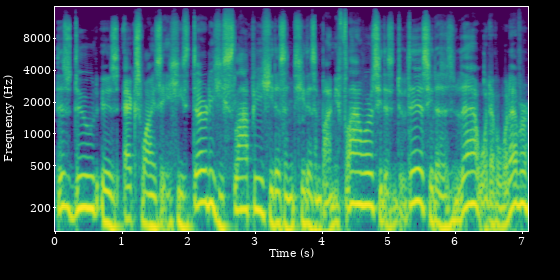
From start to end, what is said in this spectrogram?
this dude is XYZ. He's dirty, he's sloppy, he doesn't he doesn't buy me flowers, he doesn't do this, he doesn't do that, whatever, whatever.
